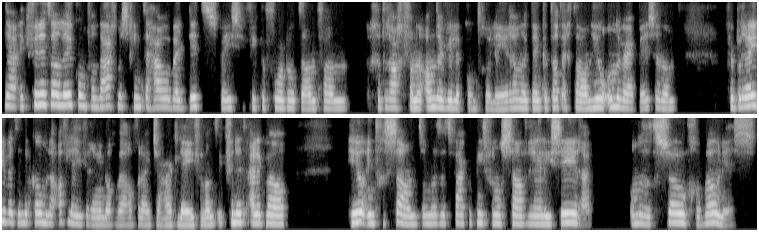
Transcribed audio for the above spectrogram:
Ja, ik vind het wel leuk om vandaag misschien te houden bij dit specifieke voorbeeld dan van gedrag van een ander willen controleren. Want ik denk dat dat echt al een heel onderwerp is. En dan verbreden we het in de komende afleveringen nog wel vanuit je hart leven. Want ik vind het eigenlijk wel heel interessant, omdat we het vaak ook niet van onszelf realiseren. Omdat het zo gewoon is.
